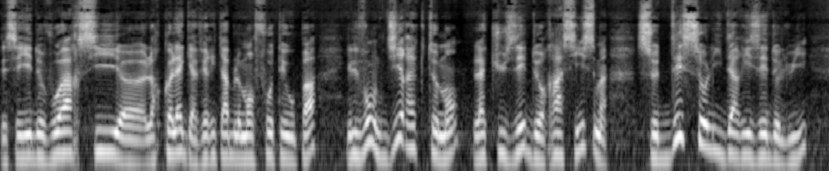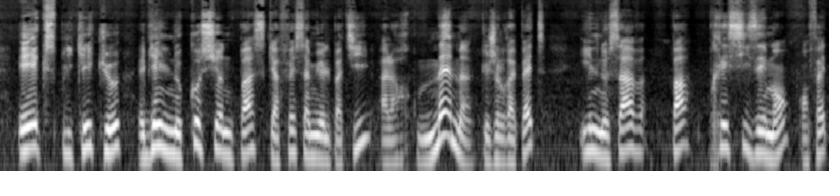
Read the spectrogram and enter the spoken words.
d'essayer de voir si euh, leur collègue a véritablement fauté ou pas. Ils vont directement l'accuser de racisme, se désolidariser de lui et expliquer que, eh ne cautionnent pas ce qu'a fait Samuel Paty, alors même que, je le répète, ils ne savent pas précisément, en fait,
